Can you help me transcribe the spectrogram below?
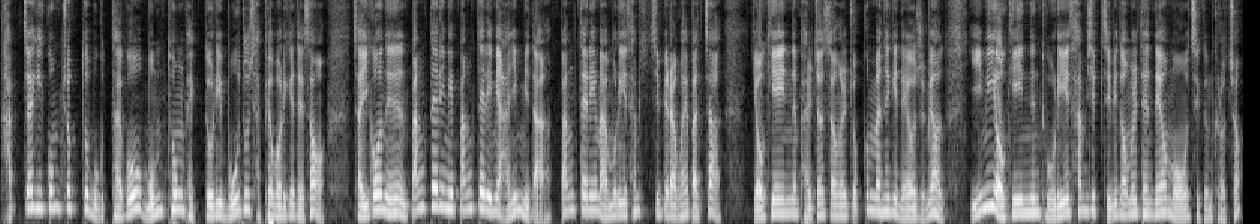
갑자기 꼼짝도 못하고 몸통 백돌이 모두 잡혀버리게 돼서 자 이거는 빵 때림이 빵 때림이 아닙니다. 빵 때림 아무리 30집이라고 해봤자 여기에 있는 발전성을 조금만 흙이 내어주면 이미 여기 있는 돌이 30집이 넘을 텐데요. 뭐 지금 그렇죠?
